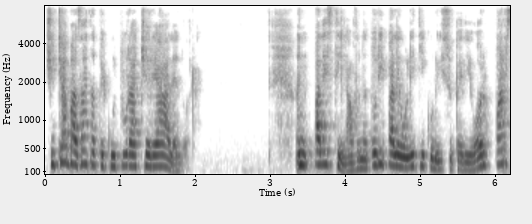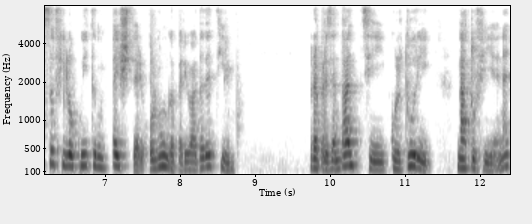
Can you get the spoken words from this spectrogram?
și cea bazată pe cultura cerealelor. În Palestina, vânătorii paleoliticului superior par să fi locuit în peșteri o lungă perioadă de timp. Reprezentanții culturii natufiene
